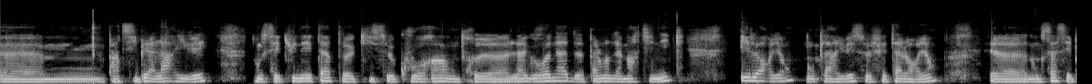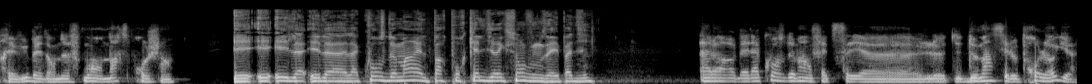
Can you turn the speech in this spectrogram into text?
euh, participer à l'arrivée. Donc c'est une étape qui se courra entre euh, la Grenade, pas loin de la Martinique, et Lorient. Donc l'arrivée se fait à Lorient. Euh, donc ça c'est prévu ben, dans neuf mois en mars prochain. Et, et, la, course demain, elle part pour quelle direction Vous nous avez pas dit? Alors, ben, la course demain, en fait, c'est euh, le demain, c'est le prologue.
